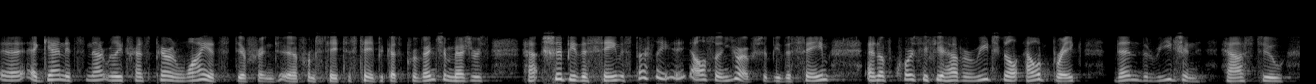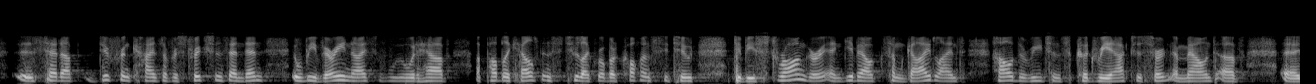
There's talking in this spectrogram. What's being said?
uh, again, it's not really transparent why it's different uh, from state to state because prevention measures ha- should be the same, especially also in Europe, should be the same. And of course, if you have a regional outbreak, then the region has to uh, set up different kinds of restrictions and then it would be very nice if we would have a public health institute like Robert Koch Institute to be stronger and give out some guidelines how the regions could react to a certain amount of uh,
